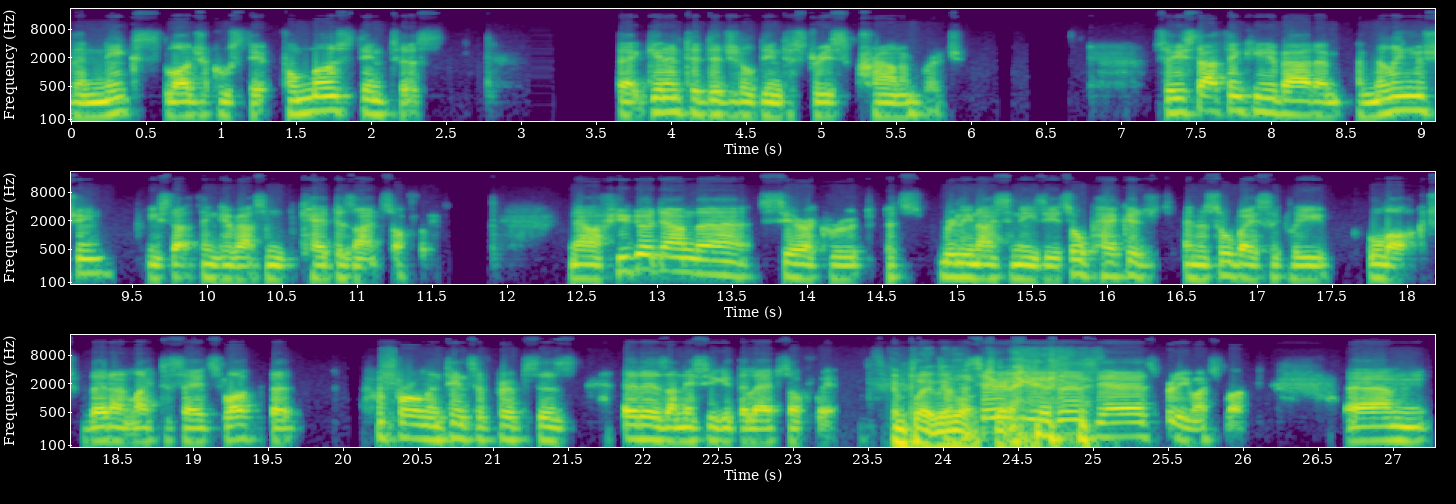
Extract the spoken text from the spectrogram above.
the next logical step for most dentists that get into digital dentistry is crown and bridge. So you start thinking about a, a milling machine, you start thinking about some CAD design software. Now, if you go down the CEREC route, it's really nice and easy. It's all packaged and it's all basically locked. They don't like to say it's locked, but for all intensive purposes, it is unless you get the lab software. It's completely so locked. For yeah. users, yeah, it's pretty much locked. Um,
